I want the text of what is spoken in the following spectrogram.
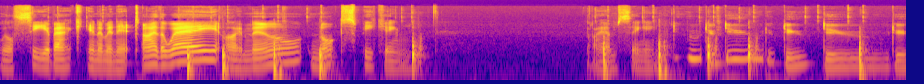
we'll see you back in a minute. Either way, I'm now not speaking. But I am singing. Do, do, do.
